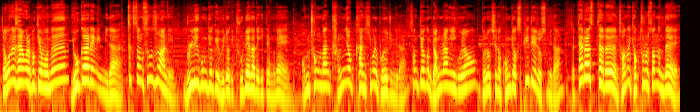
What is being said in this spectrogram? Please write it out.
자 오늘 사용할 포켓몬은 요가렘입니다. 특성 순수한힘, 물리 공격의 위력이 두 배가 되기 때문에 엄청난 강력한 힘을 보여줍니다. 성격은 명랑이고요. 노력치는 공격 스피드에 좋습니다. 자, 테라스탈은 저는 격투를 썼는데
